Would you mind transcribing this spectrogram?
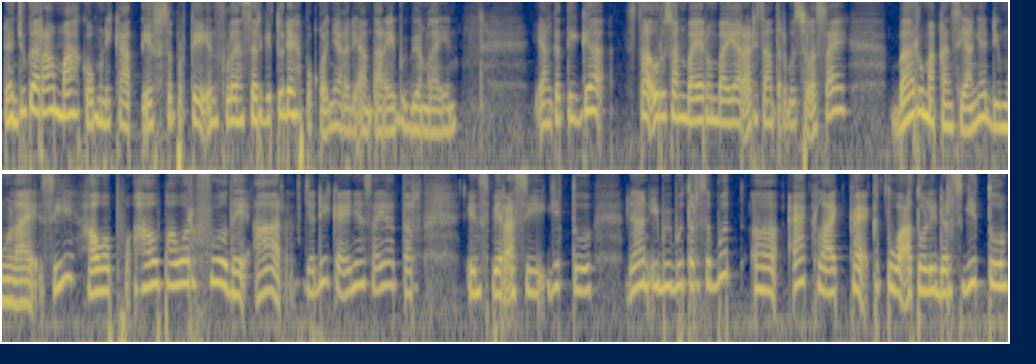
dan juga ramah, komunikatif seperti influencer gitu deh pokoknya di antara ibu-ibu yang lain. Yang ketiga, setelah urusan bayar membayar arisan tersebut selesai, baru makan siangnya dimulai sih how how powerful they are. Jadi kayaknya saya terinspirasi gitu dan ibu-ibu tersebut uh, act like kayak ketua atau leaders gitu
